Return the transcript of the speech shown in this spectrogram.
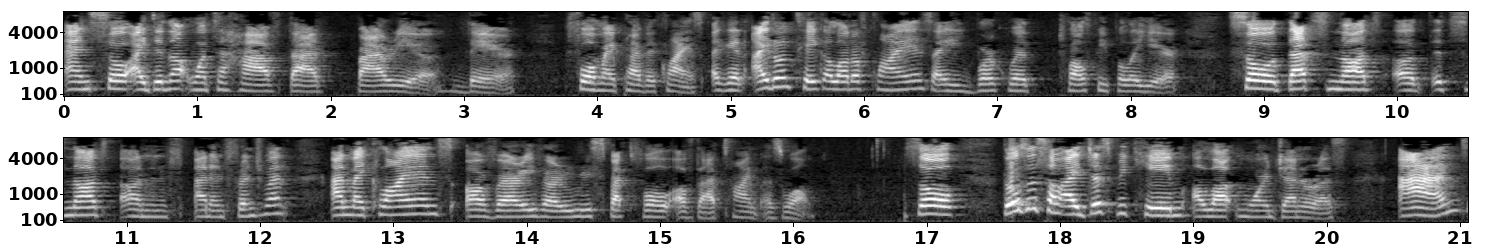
And so I did not want to have that barrier there for my private clients. Again, I don't take a lot of clients. I work with 12 people a year. So that's not a, it's not an, an infringement and my clients are very, very respectful of that time as well. So those are some, I just became a lot more generous. And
